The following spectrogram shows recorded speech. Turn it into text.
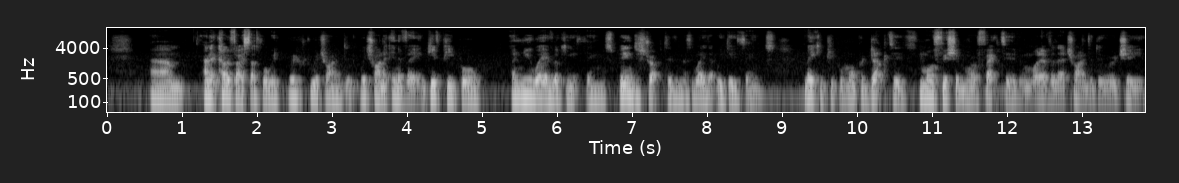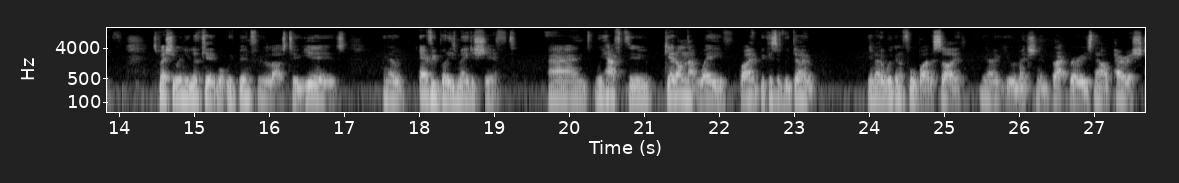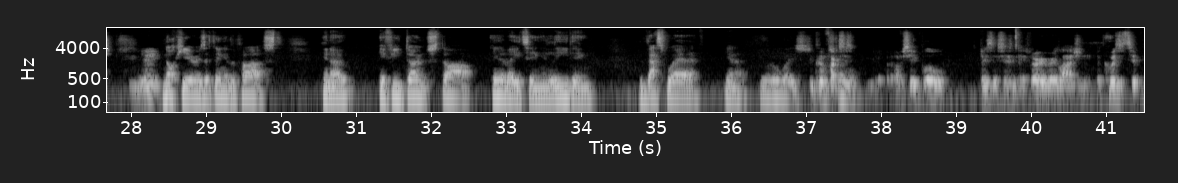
Um, and at Kofax, that's what we're, we're, we're trying to do. We're trying to innovate and give people a new way of looking at things, being disruptive in the way that we do things, making people more productive, more efficient, more effective in whatever they're trying to do or achieve. Especially when you look at what we've been through the last two years, you know, everybody's made a shift. And we have to get on that wave, right? Because if we don't, you know, we're going to fall by the side. You know, you were mentioning BlackBerry's now perished. Yeah. Nokia is a thing of the past. You know, if you don't start innovating and leading, that's where you know you'll always. And Kofax is obviously a global business, isn't it? It's very, very large and acquisitive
